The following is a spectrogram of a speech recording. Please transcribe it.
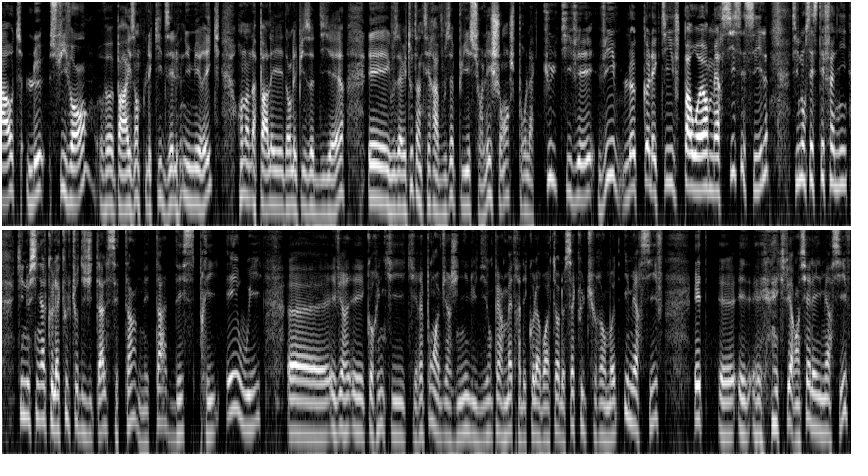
out le suivant. Euh, par exemple, les kids et le numérique. On en a parlé dans l'épisode d'hier. Et vous avez tout intérêt à vous appuyer sur l'échange pour la cultiver. Vive le collectif Power. Merci Cécile. Sinon, c'est Stéphanie qui nous signale que la culture digitale, c'est un état d'esprit. Et oui, euh, et, Corinne qui, répond à Virginie lui disant permettre à des collaborateurs de s'acculturer en mode immersif et, et expérientiel et immersif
